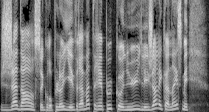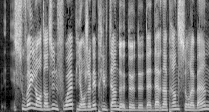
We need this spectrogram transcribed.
J'adore ce groupe-là. Il est vraiment très peu connu. Les gens les connaissent, mais souvent, ils l'ont entendu une fois puis ils n'ont jamais pris le temps de- de- de- de- d'en prendre sur le band.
